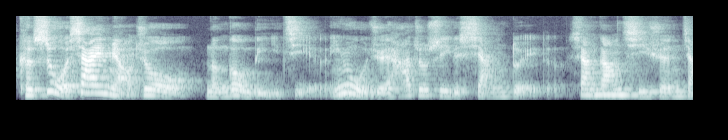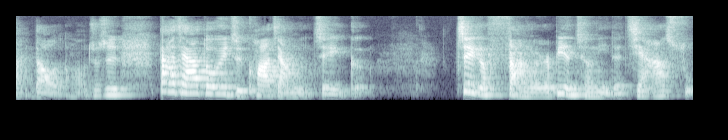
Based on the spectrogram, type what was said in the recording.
可是我下一秒就能够理解了，因为我觉得它就是一个相对的，像刚齐轩讲到的哈，就是大家都一直夸奖你这个，这个反而变成你的枷锁，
